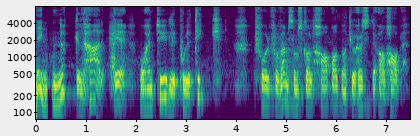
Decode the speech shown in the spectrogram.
Nei, Nøkkelen her er å ha en tydelig politikk for, for hvem som skal ha adgang til å høste av havet.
